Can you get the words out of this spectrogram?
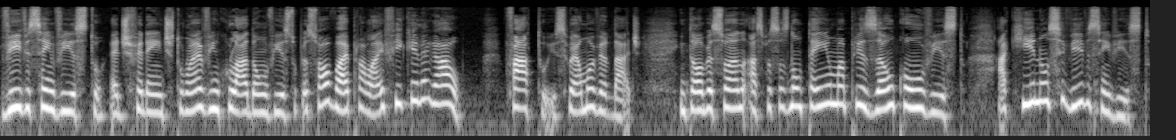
vive sem visto, é diferente, tu não é vinculado a um visto, o pessoal vai para lá e fica ilegal. Fato, isso é uma verdade. Então pessoa, as pessoas não têm uma prisão com o visto. Aqui não se vive sem visto.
